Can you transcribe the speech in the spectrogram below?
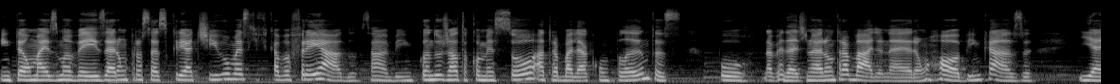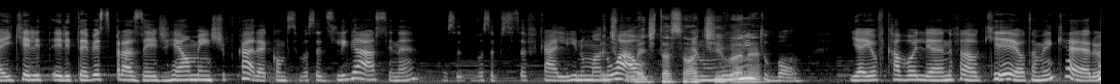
Então, mais uma vez, era um processo criativo, mas que ficava freado, sabe? Quando o Jota começou a trabalhar com plantas, por, na verdade, não era um trabalho, né? Era um hobby em casa. E aí que ele, ele teve esse prazer de realmente, tipo, cara, é como se você desligasse, né? Você, você precisa ficar ali no manual. É tipo meditação é ativa, né? Muito bom. E aí eu ficava olhando e falava, o quê? Eu também quero.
